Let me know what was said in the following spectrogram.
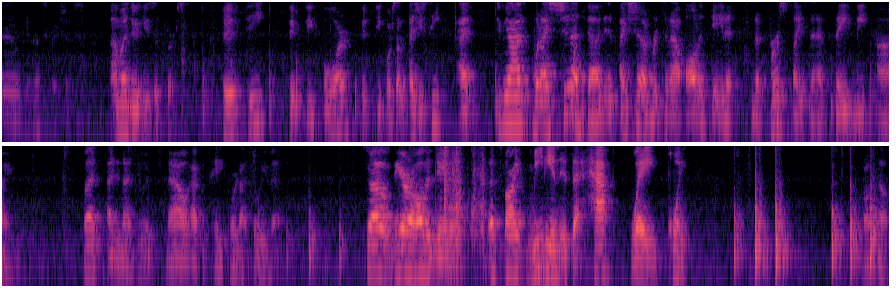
Okay, that's gracious. I'm going to do Houston first. 50, 54, 54. So as you see, I, to be honest, what I should have done is I should have written out all the data in the first place to have saved me time. But I did not do it. Now I have to pay for not doing that. So there are all the data. Let's find median is the halfway point. Cross out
